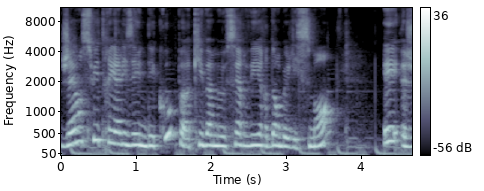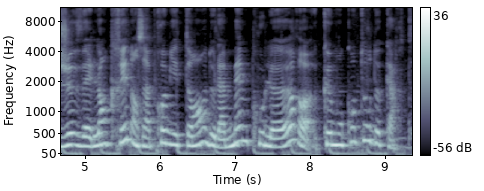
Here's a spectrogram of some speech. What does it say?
J'ai ensuite réalisé une découpe qui va me servir d'embellissement et je vais l'ancrer dans un premier temps de la même couleur que mon contour de carte.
